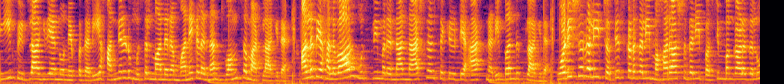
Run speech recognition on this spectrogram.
ಬೀಫ್ ಇಡ್ಲಾಗಿದೆ ಅನ್ನೋ ನೆಪದಲ್ಲಿ ಹನ್ನೆರಡು ಮುಸಲ್ಮಾನರ ಮನೆಗಳನ್ನ ಧ್ವಂಸ ಮಾಡಲಾಗಿದೆ. ಅಲ್ಲದೆ ಹಲವಾರು ಮುಸ್ಲಿಮರನ್ನ ನ್ಯಾಷನಲ್ ಸೆಕ್ಯೂರಿಟಿ ಆಕ್ಟ್ ನಡಿ ಬಂಧಿಸಲಾಗಿದೆ. ಒಡಿಶಾದಲ್ಲಿ, ಛತ್ತೀಸ್ಗಢದಲ್ಲಿ, ಮಹಾರಾಷ್ಟ್ರದಲ್ಲಿ, ಪಶ್ಚಿಮ ಬಂಗಾಳದಲ್ಲೂ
